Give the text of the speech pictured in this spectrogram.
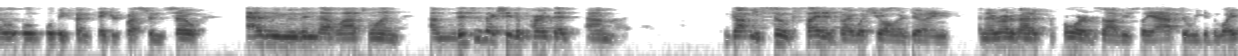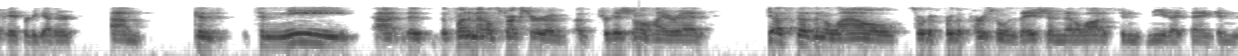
we'll, we'll, we'll, be excited to take your questions. So as we move into that last one, um, this is actually the part that um, got me so excited by what you all are doing. And I wrote about it for Forbes, obviously, after we did the white paper together. Because um, to me, uh, the, the fundamental structure of, of traditional higher ed just doesn't allow sort of for the personalization that a lot of students need, I think, and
